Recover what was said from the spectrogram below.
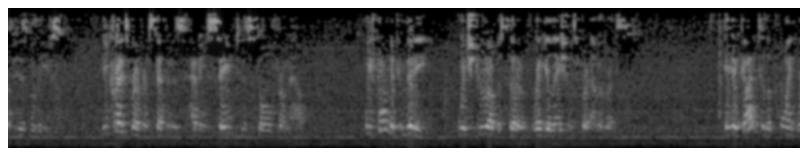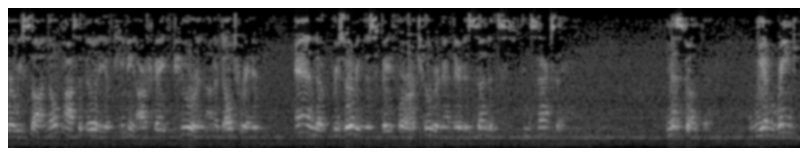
of his beliefs. He credits Reverend Stephen as having saved his soul from hell. We formed a committee which drew up a set of regulations for emigrants. It had gotten to the point where we saw no possibility of keeping our faith pure and unadulterated, and of preserving this faith for our children and their descendants in Saxony. Miss Gunther, we have arranged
